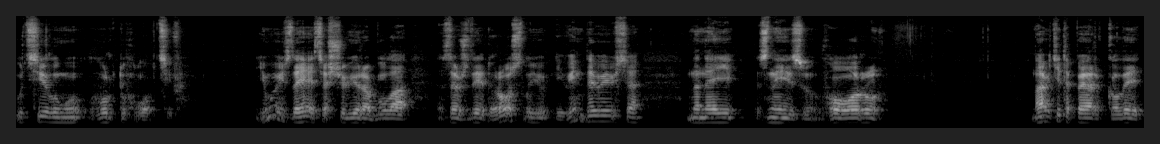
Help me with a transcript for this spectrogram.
у цілому гурту хлопців. Йому і здається, що Віра була завжди дорослою, і він дивився на неї знизу, вгору. Навіть і тепер, коли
